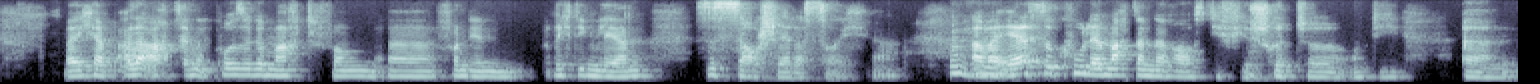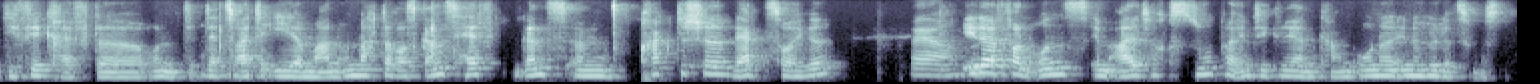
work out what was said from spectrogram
weil ich habe alle 18 Kurse gemacht vom, äh, von den richtigen Lehren. Es ist sau schwer, das Zeug. Ja. Mhm. Aber er ist so cool, er macht dann daraus die vier Schritte und die, ähm, die vier Kräfte und der zweite Ehemann und macht daraus ganz, heft, ganz ähm, praktische Werkzeuge, ja. die jeder von uns im Alltag super integrieren kann, ohne in eine Höhle zu müssen.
